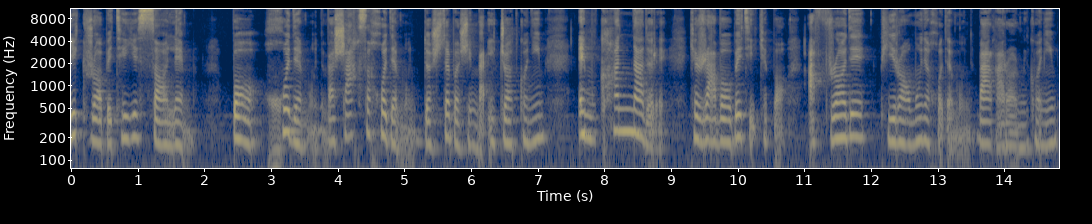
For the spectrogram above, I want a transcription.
یک رابطه سالم با خودمون و شخص خودمون داشته باشیم و ایجاد کنیم امکان نداره که روابطی که با افراد پیرامون خودمون برقرار می‌کنیم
